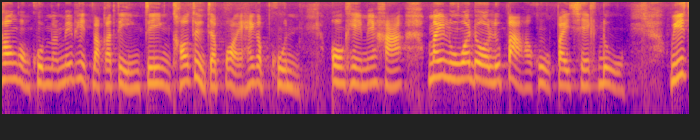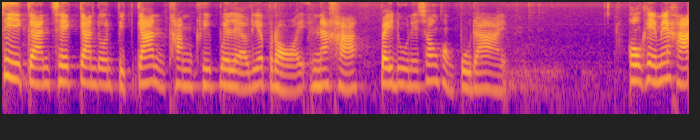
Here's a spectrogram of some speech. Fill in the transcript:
ช่องของคุณมันไม่ผิดปกติจริงๆเขาถึงจะปล่อยให้กับคุณ โอเคไหมคะ ไม่รู้ว่าโดนหรือเปล่าค่ะครูไปเช็คดู วิธีการเช็คการโดนปิดกั้นทำคลิปไว้แล้วเรียบร้อยนะคะ ไปดูในช่องของปูได้โอเคไหมคะ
